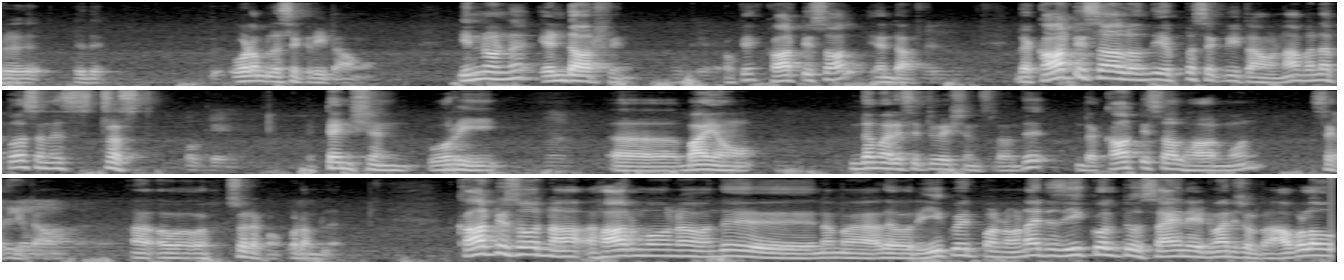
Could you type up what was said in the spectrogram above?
ஒரு இது. உடம்புல செக்ரீட் ஆகும். இன்னொன்று endorphin okay okay cortisol endorphin இந்த கார்டிசால் வந்து எப்போ செக்ரீட் ஆகும்னா when a person is stressed. Okay tension worry பயம். இந்த மாதிரி சுச்சுவேஷன்ஸில் வந்து இந்த கார்டிசால் ஹார்மோன் செக்ரிட் ஆகும். சுரக்கும் உடம்புல. கார்டிசோல் ஹார்மோனை வந்து நம்ம அதை ஒரு ஈக்குவேட் பண்ணோம்னா it is equal to cyanide மாதிரி சொல்கிறோம் அவ்வளவு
